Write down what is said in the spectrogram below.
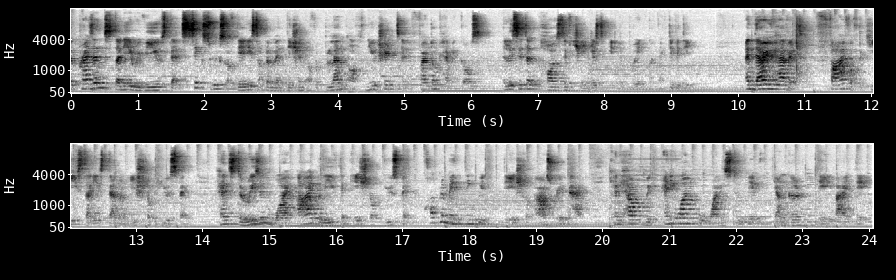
The present study reveals that 6 weeks of daily supplementation of a blend of nutrients and phytochemicals elicited positive changes in the brain connectivity. And there you have it, 5 of the key studies done on ageLOC You-span Hence the reason why I believe that H.USpend complementing with the H.R pack can help with anyone who wants to live younger day by day.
